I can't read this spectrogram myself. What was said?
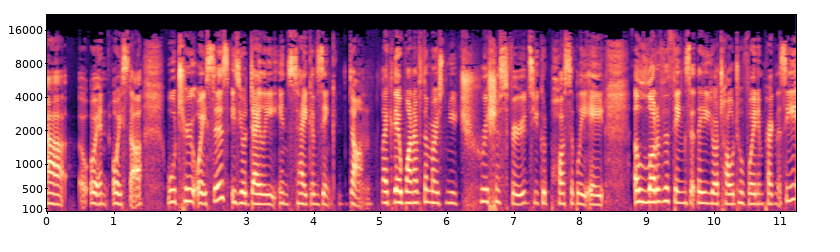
uh, an oyster. Well, two oysters is your daily intake of zinc done. Like they're one of the most nutritious foods you could possibly eat. A lot of the things that they, you're told to avoid in pregnancy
